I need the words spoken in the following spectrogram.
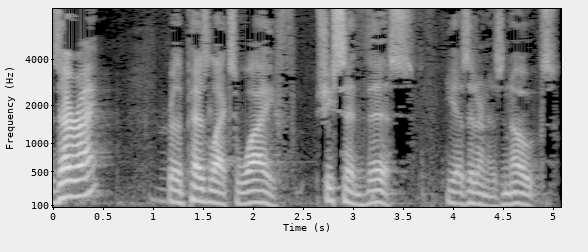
Is that right? Brother Peslak's wife, she said this. He has it in his notes.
